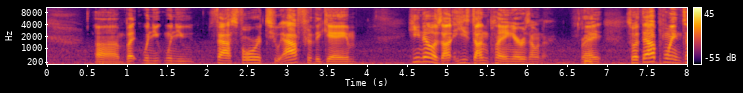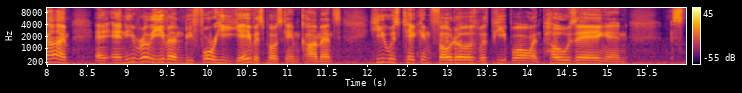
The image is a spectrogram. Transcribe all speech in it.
Um, but when you when you fast forward to after the game, he knows uh, he's done playing Arizona, right? so at that point in time, and, and he really even before he gave his post game comments, he was taking photos with people and posing and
